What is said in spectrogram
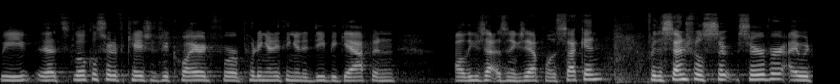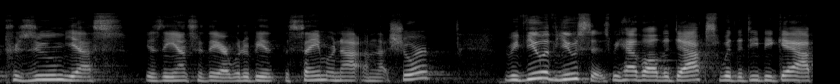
We, that's local certification is required for putting anything in a dbGaP and I'll use that as an example in a second. For the central ser server, I would presume yes is the answer there. Would it be the same or not? I'm not sure. Review of uses. We have all the DACs with the dbGaP.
